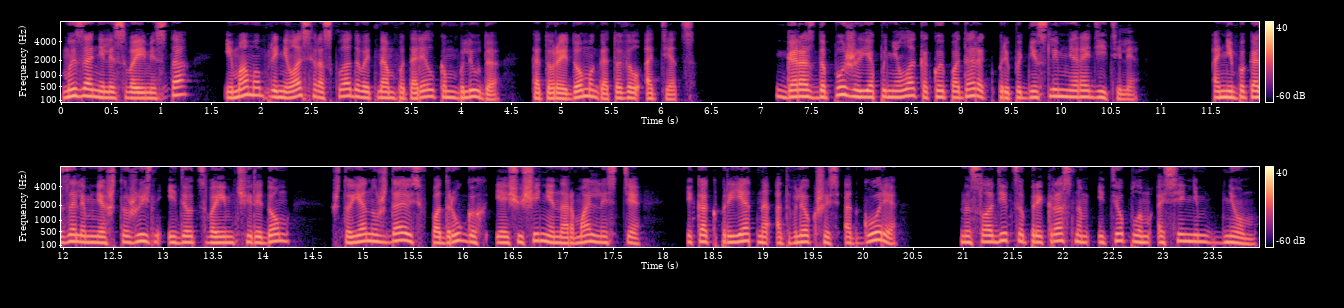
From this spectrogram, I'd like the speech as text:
Мы заняли свои места, и мама принялась раскладывать нам по тарелкам блюда, которые дома готовил отец. Гораздо позже я поняла, какой подарок преподнесли мне родители. Они показали мне, что жизнь идет своим чередом, что я нуждаюсь в подругах и ощущении нормальности, и как приятно, отвлекшись от горя, насладиться прекрасным и теплым осенним днем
